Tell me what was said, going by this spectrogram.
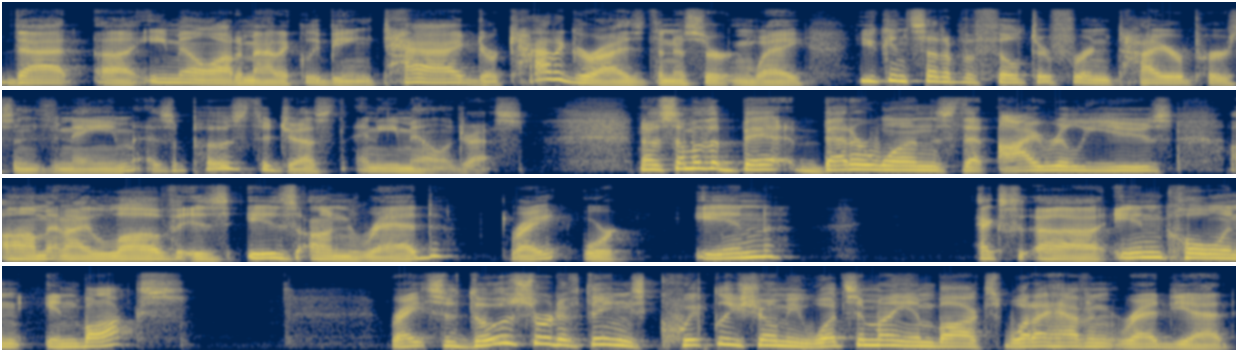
that uh, email automatically being tagged or categorized in a certain way, you can set up a filter for entire person's name as opposed to just an email address. Now, some of the be better ones that I really use um, and I love is is unread, right? Or in Uh, in colon inbox, right? So those sort of things quickly show me what's in my inbox, what I haven't read yet.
